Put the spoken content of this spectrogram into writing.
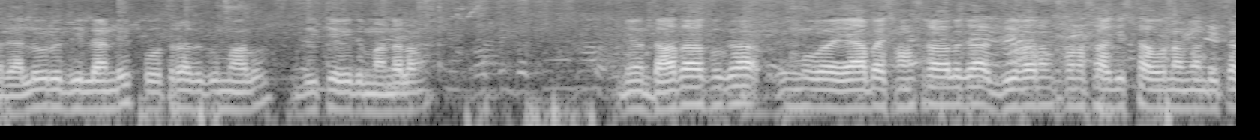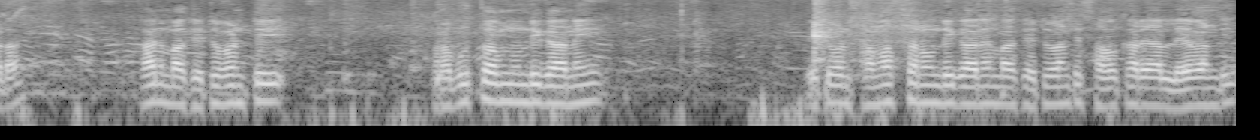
మాది అల్లూరు జిల్లా అండి పోతురాజు గుమ్మాలు జీకేవీధి మండలం. మేము దాదాపుగా యాభై సంవత్సరాలుగా జీవనం కొనసాగిస్తూ ఉన్నామండి ఇక్కడ. కానీ మాకు ఎటువంటి ప్రభుత్వం నుండి కానీ ఎటువంటి సంస్థ నుండి కానీ మాకు ఎటువంటి సౌకర్యాలు లేవండి.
